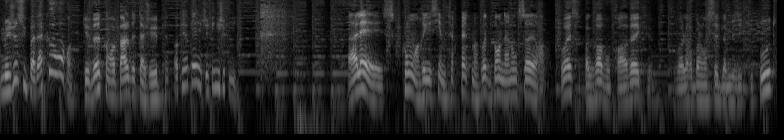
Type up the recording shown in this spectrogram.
Mais je suis pas d'accord Tu veux qu'on reparle de ta jupe? Ok, ok, j'ai fini, j'ai fini. Allez, ce con a réussi à me faire perdre ma voix de bande annonceur? Ouais, c'est pas grave, on fera avec. On va leur balancer de la musique qui poutre,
